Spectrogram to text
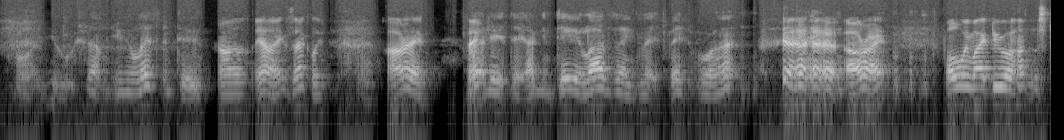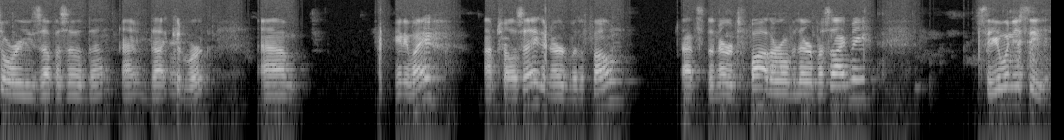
Boy, you something you can listen to. Uh, yeah, exactly. Alright. Thank But it, I can tell you a lot of things, especially for hunting. All right. Well, we might do a hunting stories episode then. Uh, that could work. Um, anyway, I'm Charles Haig, a nerd with a phone. That's the nerd's father over there beside me. See you when you see it.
